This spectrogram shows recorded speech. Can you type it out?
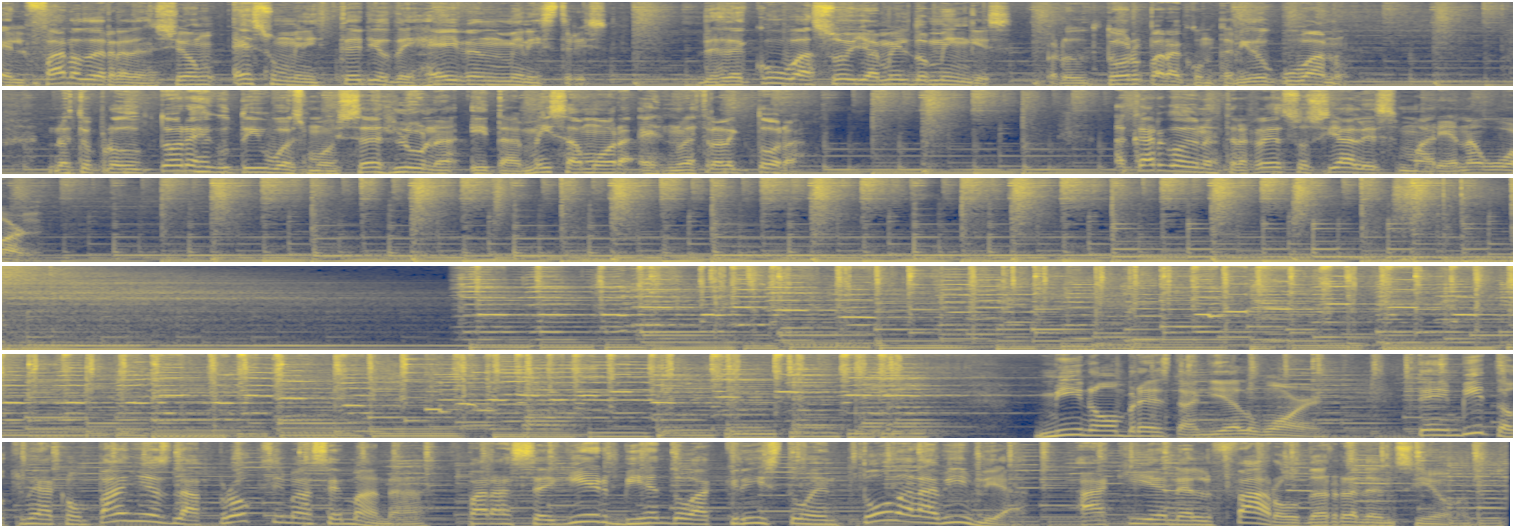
El Faro de Redención es un ministerio de Haven Ministries. Desde Cuba soy Yamil Domínguez, productor para contenido cubano. Nuestro productor ejecutivo es Moisés Luna y Tammy Zamora es nuestra lectora. A cargo de nuestras redes sociales, Mariana Warren. Nombre es Daniel Warren. Te invito a que me acompañes la próxima semana para seguir viendo a Cristo en toda la Biblia, aquí en el Faro de Redención.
